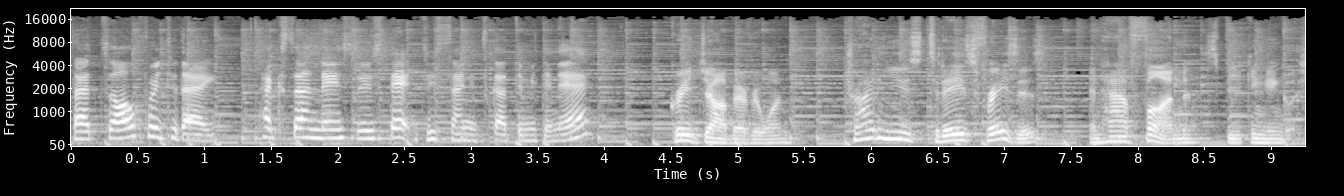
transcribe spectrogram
That's all for today. たくさん練習して実際に使ってみてね。 Great job, everyone. Try to use today's phrases and have fun speaking English.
